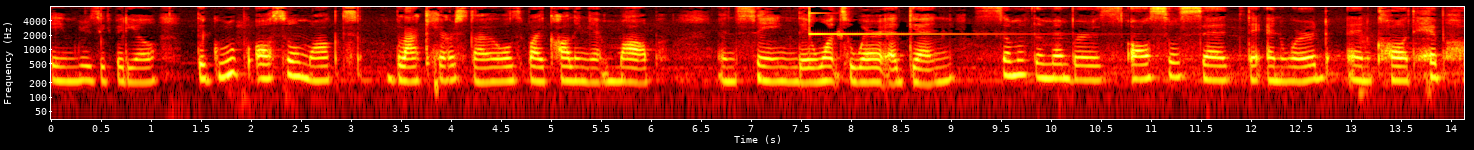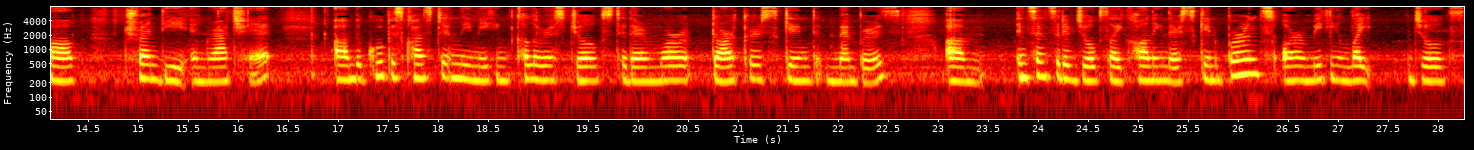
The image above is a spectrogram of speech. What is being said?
a music video. The group also mocked black hairstyles by calling it mop and saying they want to wear it again. Some of the members also said the N word and called hip hop trendy and ratchet. Um, the group is constantly making colorist jokes to their more darker skinned members. Um, insensitive jokes like calling their skin burnt or making light jokes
